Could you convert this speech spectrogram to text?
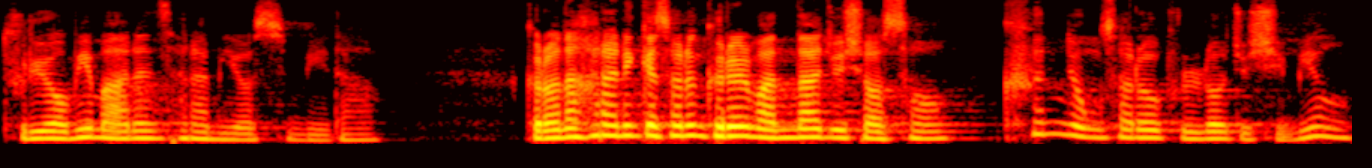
두려움이 많은 사람이었습니다. 그러나 하나님께서는 그를 만나 주셔서 큰 용사로 불러 주시며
